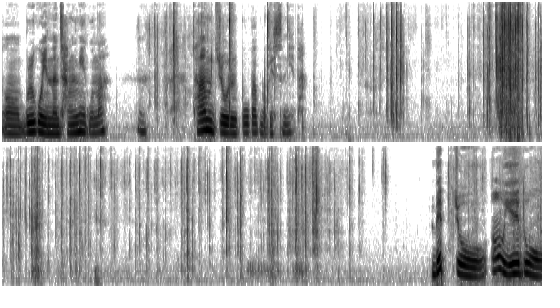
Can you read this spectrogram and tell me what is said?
어, 물고 있는 장미구나. 음. 다음 조를 뽑아보겠습니다. 맵죠. 어, 얘도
